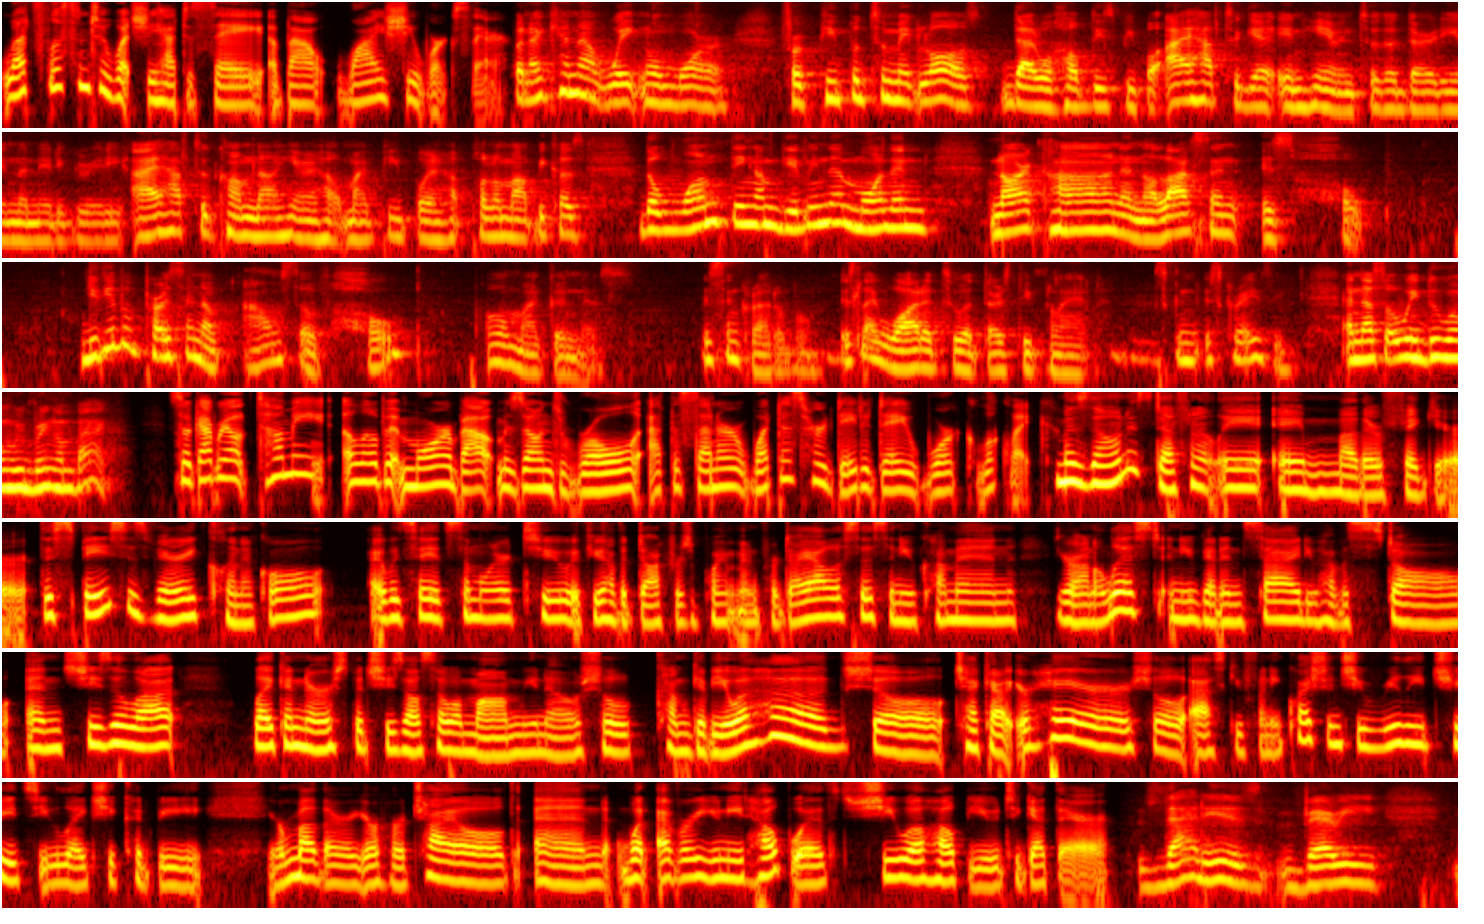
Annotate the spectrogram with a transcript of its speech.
Let's listen to what she had to say about why she works there. But I cannot wait no more for people to make laws that will help these people. I have to get in here into the dirty and the nitty gritty. I have to come down here and help my people and help pull them out because the one thing I'm giving them more than Narcan and naloxone is hope. You give a person an ounce of hope, oh my goodness. It's incredible. It's like water to a thirsty plant. It's, it's crazy. And that's what we do when we bring them back. So, Gabrielle, tell me a little bit more about Mazone's role at the center. What does her day to day work look like? Mazone is definitely a mother figure. The space is very clinical. I would say it's similar to if you have a doctor's appointment for dialysis and you come in, you're on a list and you get inside, you have a stall. And she's a lot like a nurse, but she's also a mom. You know, she'll come give you a hug. She'll check out your hair. She'll ask you funny questions. She really treats you like she could be your mother, you're her child. And whatever you need help with, she will help you to get there. That is very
